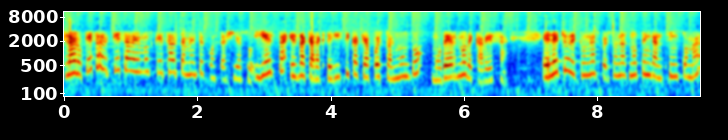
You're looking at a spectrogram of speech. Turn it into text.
Claro, que, sa- que sabemos que es altamente contagioso y esta es la característica que ha puesto al mundo moderno de cabeza. El hecho de que unas personas no tengan síntomas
